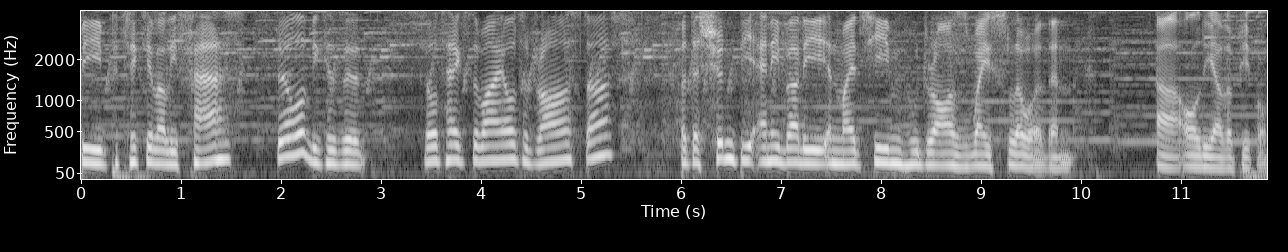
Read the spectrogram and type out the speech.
be particularly fast still, because it still takes a while to draw stuff, but there shouldn't be anybody in my team who draws way slower than uh, all the other people.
